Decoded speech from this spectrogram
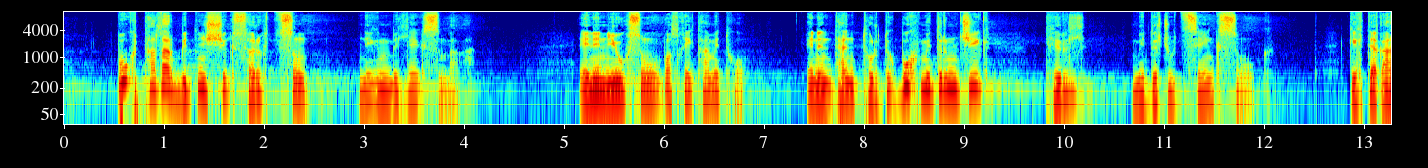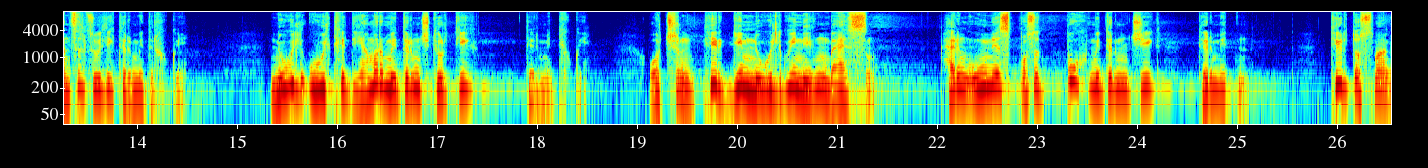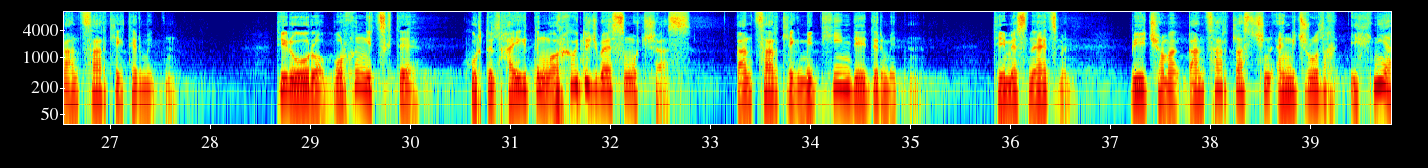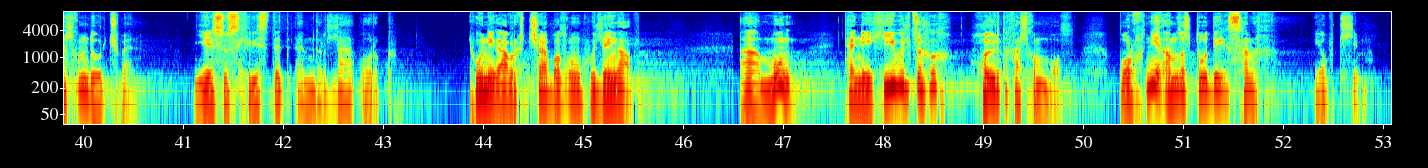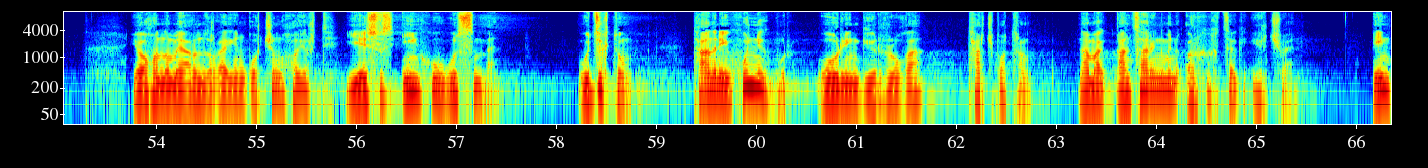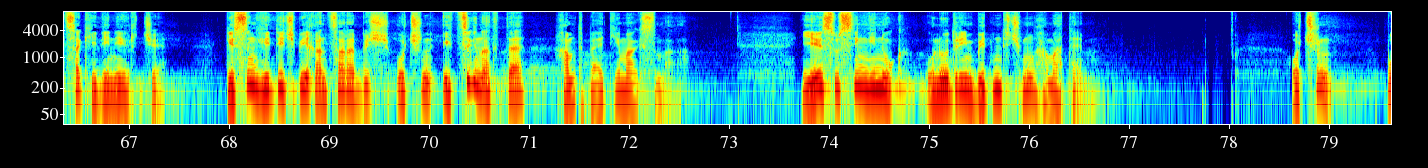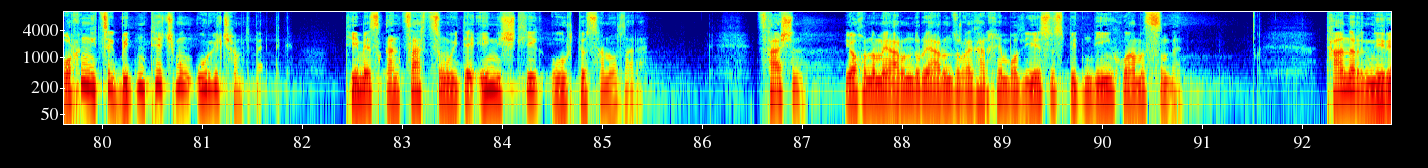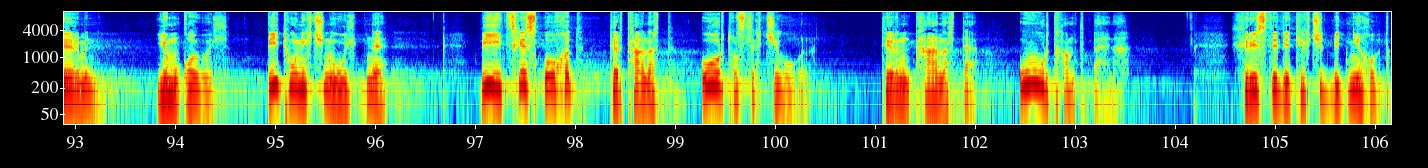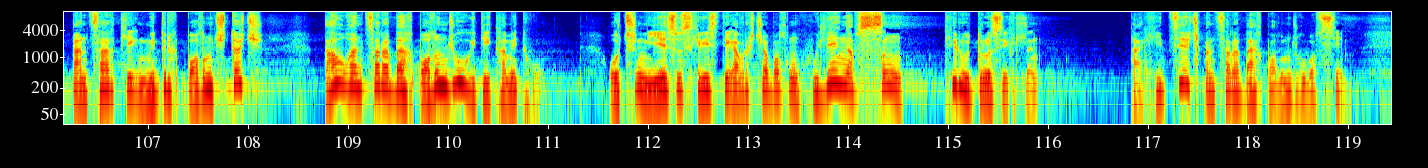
бүх талаар бидэн шиг соригдсон нэгэн билээ гэсэн байна. Энэ нь юу гэсэн үг болохыг та мэдв үү? Энэ нь танд төрдөг бүх мэдрэмжийг тэр л мэдэрч үтсэн гэсэн үг. Гэхдээ ганц л зүйлийг тэр мэдрэхгүй. Нүгэл үйлдэхэд ямар мэдрэмж төрдгийг тэр мэдэхгүй. Учир нь тэр гим нүгэлгүй нэгэн байсан. Харин үүнээс бусад бүх мэдрэмжийг тэр мэднэ. Тэр тусмаа ганцаардлыг тэр мэднэ. Тэр өөрөө бурхан эцэгтэй хүртэл хаягдан орхигдож байсан учраас ганцаардлыг мэдхийн дээдэр мэднэ. Тиймээс найз минь би чамайг ганцаардлаас чинь ангижруулах эхний алхамд урьж байна. Есүс Христэд амьдралаа өрг. Түүнийг аврагчаа болгон хүлээн ав. А мөн таны хийвэл зохих хоёр дахь алхам бол Бурхны амлалтуудыг санах явдал юм. Йохан номын 16-гийн 32-т Есүс ийхүү өгүүлсэн байна. Үзэгтэн та нарын хүн нэг бүр өөрийн гэр руугаа тарж бутран намайг ганцааран минь орхих цаг ирж байна. Энэ цаг хэдийнэ иржээ. Гисэн хэдий ч би ганцаараа биш, учир нь эцэг надтай хамт байдгиймаа гэсэн байна. Есүсийн энэ үг өнөөдрийн бидэнд ч мөн хамаатай юм. Учир нь Бурхан эцэг бидэнтэй ч мөн үргэлж хамт байдаг. Тиймээс ганцаардсан үедээ энэ ишлийг өөртөө сануулаарай. Цааш нь Иохан номын 14-ийн 16-ыг харах юм бол Есүс бидэнд ийхүү амласан байна. Та нар нэрээр минь юм гуйвал би түүнийг чинь үлднэ. Би эцгээс гуйхад тэр та нарт өөр туслагчийг өгнө. Тэр нь та нартай үрд хамт байна. Христэд итгэгчид бидний хувьд ганцаардлыг мэдрэх боломжтой ч гав ганцаараа байх боломжгүй гэдгийг та мэдв? Учир нь Есүс Христийг аврагчаа болгон хүлээн авсан тэр өдрөөс эхлэн та хизээч ганцаараа байх боломжгүй болсон юм.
